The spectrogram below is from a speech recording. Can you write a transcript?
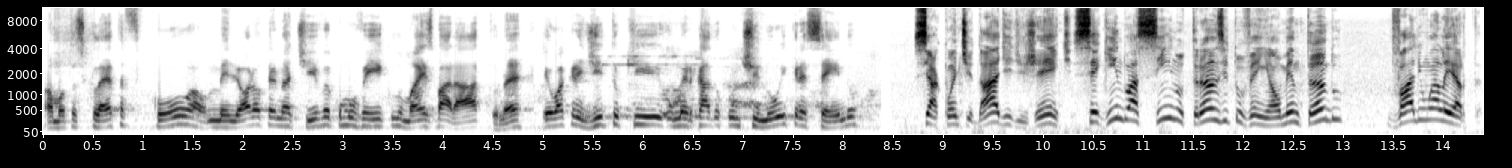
a motocicleta ficou a melhor alternativa como veículo mais barato, né? Eu acredito que o mercado continue crescendo. Se a quantidade de gente seguindo assim no trânsito vem aumentando, vale um alerta.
